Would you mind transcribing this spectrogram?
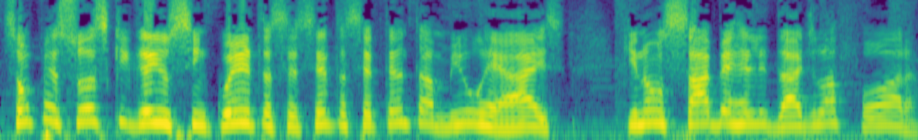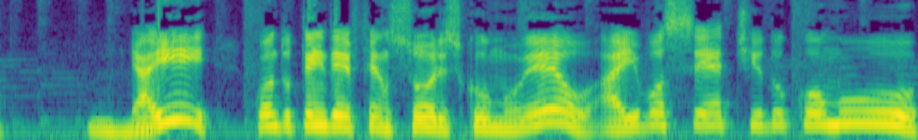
são pessoas que ganham 50, 60, 70 mil reais, que não sabem a realidade lá fora. Uhum. E aí, quando tem defensores como eu, aí você é tido como,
